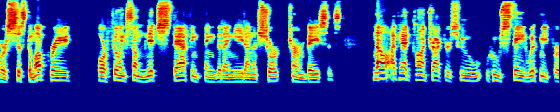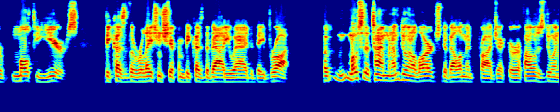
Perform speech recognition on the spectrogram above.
or system upgrade or filling some niche staffing thing that I need on a short term basis. Now, I've had contractors who who stayed with me for multi years because of the relationship and because the value add that they brought. But most of the time, when I'm doing a large development project, or if I was doing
